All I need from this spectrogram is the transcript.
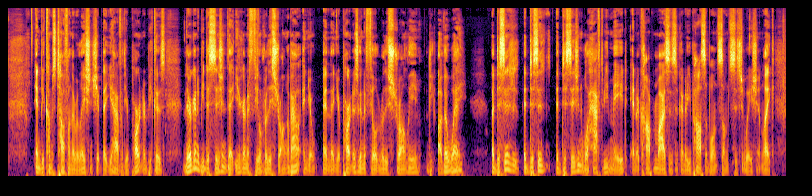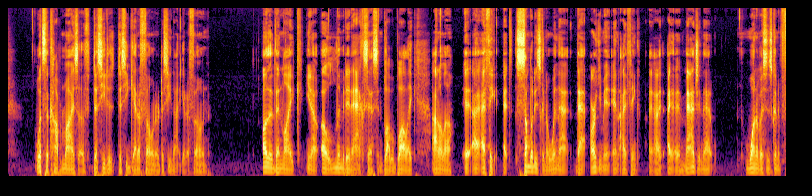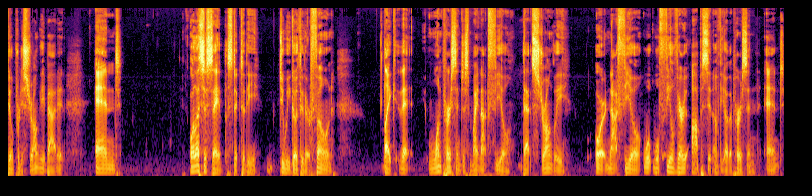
and becomes tough on the relationship that you have with your partner because there are going to be decisions that you're going to feel really strong about, and your and then your partner's going to feel really strongly the other way a decision a decision a decision will have to be made and a compromise isn't going to be possible in some situation. Like what's the compromise of does he does he get a phone or does he not get a phone? Other than like you know oh limited access and blah blah blah. Like i don't know. I, I think somebody's going to win that that argument. And i think I, I imagine that one of us is going to feel pretty strongly about it. And or let's just say stick to the do we go through their phone? Like that one person just might not feel that strongly or not feel will, will feel very opposite of the other person. And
